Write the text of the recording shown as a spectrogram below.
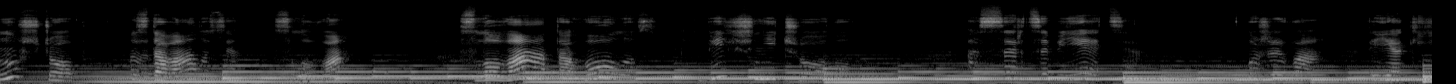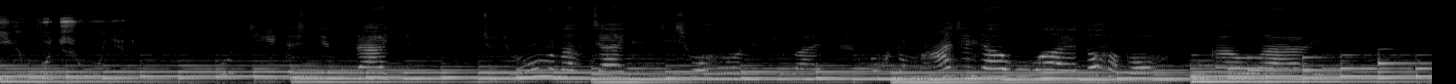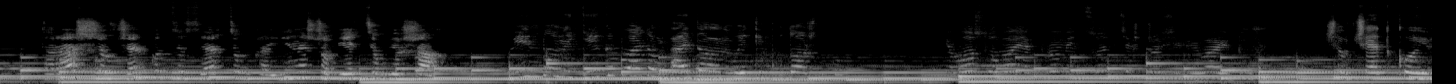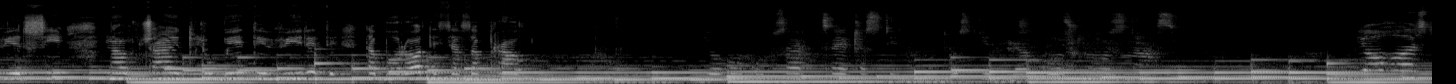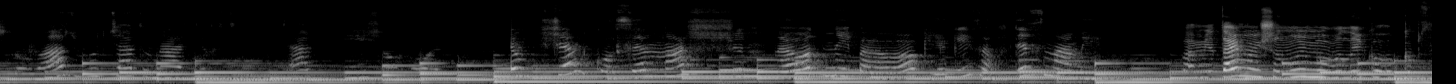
Ну що б, здавалося, слова, слова та голос більш нічого, а серце б'ється, ожива, як їх почує. У дайте, Тарас Шевченко це серце України, що б'ється в віршах. Він був не тільки поетом, а й талановитим художником. Його слова як промінь сонця, що зігріває душу. Шевченко і вірші навчають любити, вірити та боротися за правду. природний порок, який завжди з нами. Пам'ятаймо і шануємо великого кобзаря.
